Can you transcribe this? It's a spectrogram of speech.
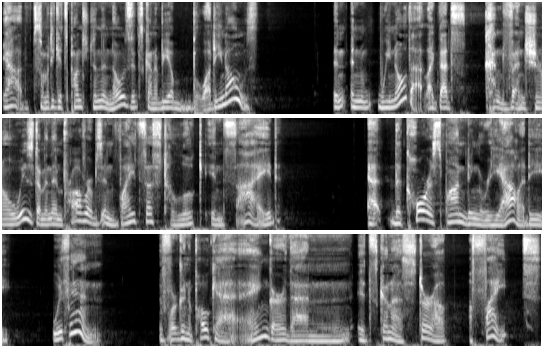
yeah, if somebody gets punched in the nose, it's going to be a bloody nose. And, and we know that. Like, that's conventional wisdom. And then Proverbs invites us to look inside at the corresponding reality within. If we're going to poke at anger, then it's going to stir up a fight.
